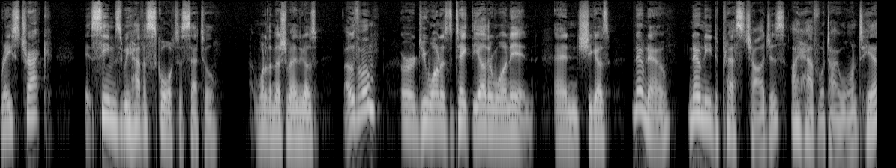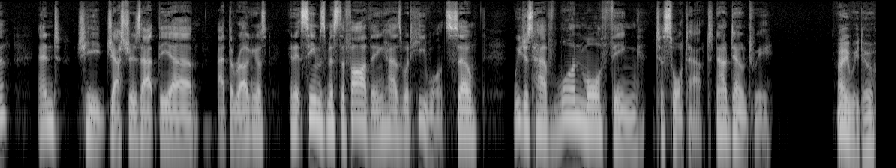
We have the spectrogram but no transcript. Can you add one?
racetrack? It seems we have a score to settle. One of the militiamen goes, Both of them? Or do you want us to take the other one in? And she goes, No, no, no need to press charges. I have what I want here. And she gestures at the uh, at the rug and goes, And it seems Mr. Farthing has what he wants. So we just have one more thing to sort out. Now, don't we? Aye, we do.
